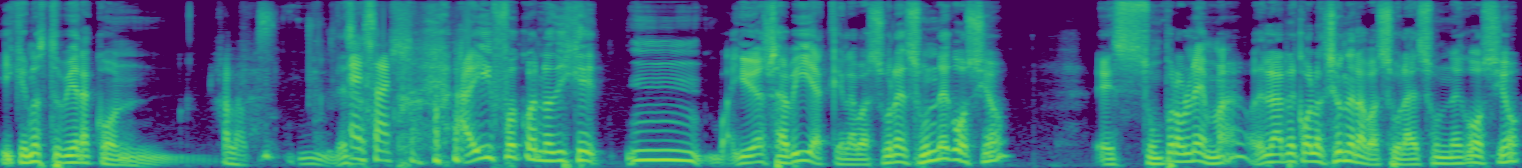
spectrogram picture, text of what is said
y que no estuviera con jaladas. Exacto. Ahí fue cuando dije, mm, yo ya sabía que la basura es un negocio, es un problema. La recolección de la basura es un negocio,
